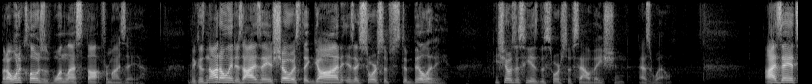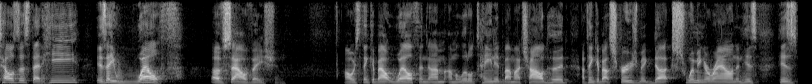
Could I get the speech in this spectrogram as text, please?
But I want to close with one last thought from Isaiah. Because not only does Isaiah show us that God is a source of stability, he shows us he is the source of salvation as well. Isaiah tells us that he is a wealth of salvation. I always think about wealth, and I'm, I'm a little tainted by my childhood. I think about Scrooge McDuck swimming around in his, his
